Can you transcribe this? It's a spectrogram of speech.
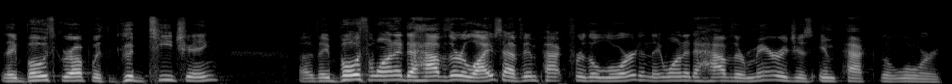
They both grew up with good teaching. Uh, they both wanted to have their lives have impact for the Lord, and they wanted to have their marriages impact the Lord.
